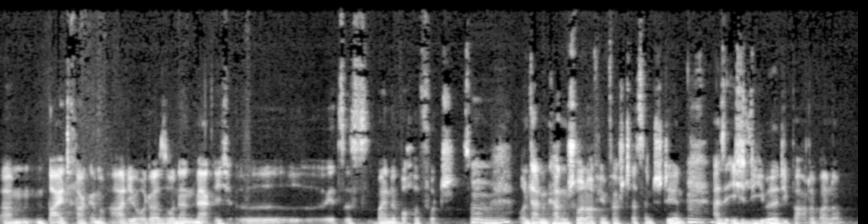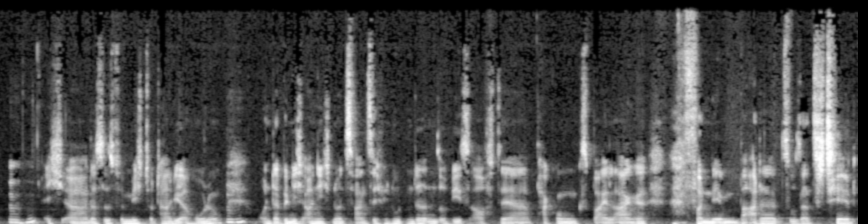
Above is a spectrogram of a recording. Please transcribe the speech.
ähm, einen Beitrag im Radio oder so? Und dann merke ich, äh, jetzt ist meine Woche futsch. So. Mhm. Und dann kann schon auf jeden Fall Stress entstehen. Mhm. Also ich liebe die Badewanne. Mhm. Ich, äh, das ist für mich total die Erholung. Mhm. Und da bin ich auch nicht nur 20 Minuten drin, so wie es auf der Packungsbeilage von dem Badezusatz steht,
